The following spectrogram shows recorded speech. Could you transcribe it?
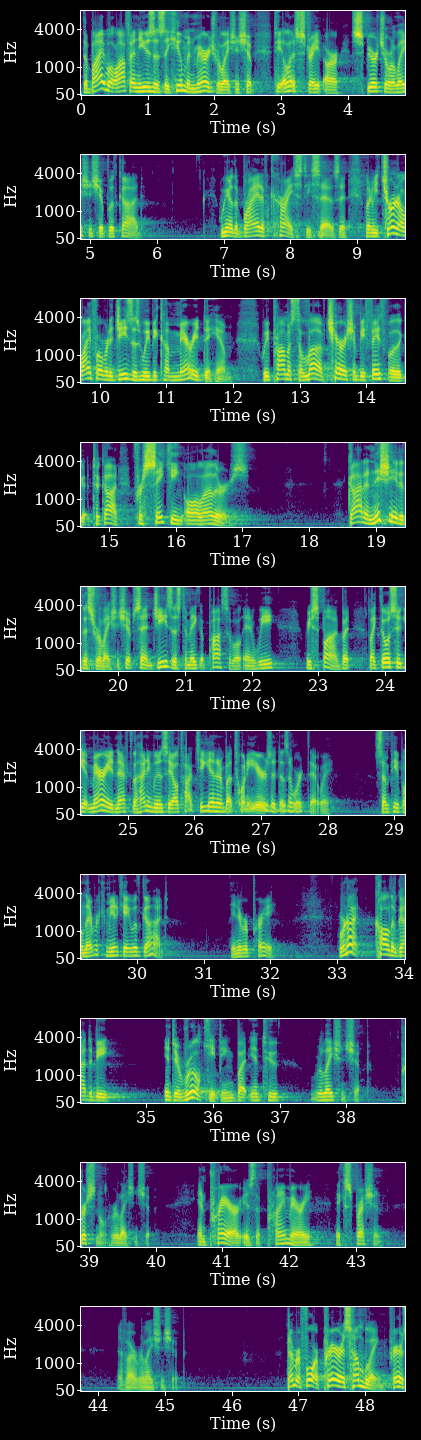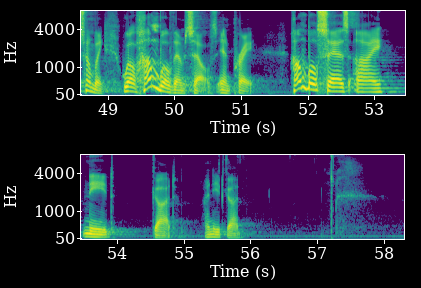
The Bible often uses the human marriage relationship to illustrate our spiritual relationship with God. We are the bride of Christ, he says. And when we turn our life over to Jesus, we become married to him. We promise to love, cherish, and be faithful to God, forsaking all others. God initiated this relationship, sent Jesus to make it possible, and we respond. But like those who get married and after the honeymoon say, I'll talk to you again in about 20 years, it doesn't work that way. Some people never communicate with God, they never pray. We're not called of God to be into rule keeping, but into relationship, personal relationship. And prayer is the primary expression of our relationship. Number four, prayer is humbling. Prayer is humbling. Will humble themselves and pray. Humble says, I need God. I need God.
